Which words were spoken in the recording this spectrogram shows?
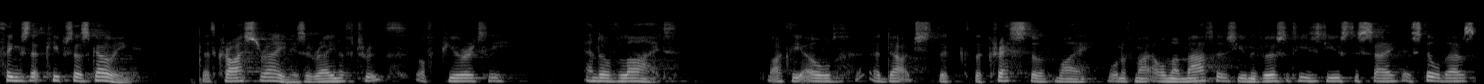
things that keeps us going. That Christ's reign is a reign of truth, of purity, and of light. Like the old uh, Dutch, the, the crest of my one of my alma maters, universities used to say, and still does,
